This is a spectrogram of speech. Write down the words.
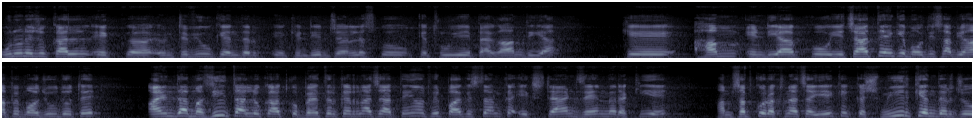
उन्होंने जो कल एक इंटरव्यू के अंदर एक इंडियन जर्नलिस्ट को, के थ्रू ये पैगाम दिया कि हम इंडिया को ये चाहते हैं कि मोदी साहब यहाँ पे मौजूद होते, आइंदा मजीद ताल्लुक को बेहतर करना चाहते हैं और फिर पाकिस्तान का एक स्टैंड जहन में रखिए। हम सबको रखना चाहिए कि कश्मीर के अंदर जो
